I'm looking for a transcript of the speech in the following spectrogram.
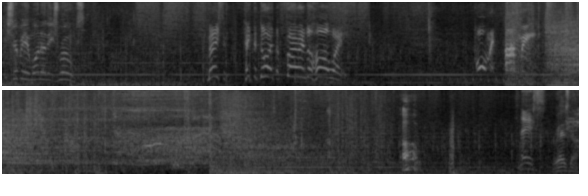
He should be in one of these rooms. Mason, take the door at the far end of the hallway. Bowman, on me! Oh, Mason, Reznov.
